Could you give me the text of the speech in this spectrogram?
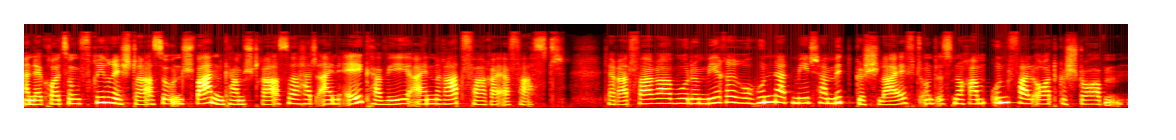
An der Kreuzung Friedrichstraße und Schwanenkampfstraße hat ein LKW einen Radfahrer erfasst. Der Radfahrer wurde mehrere hundert Meter mitgeschleift und ist noch am Unfallort gestorben.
